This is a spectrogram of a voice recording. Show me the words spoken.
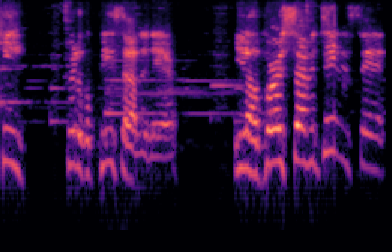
key critical piece out of there. You know, verse 17 it said,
